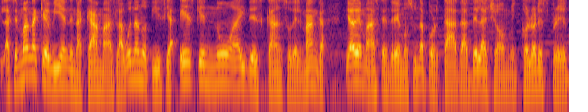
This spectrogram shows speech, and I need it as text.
Y la semana que viene, Nakamas, la buena noticia es que no hay descanso del manga y además tendremos una portada de la Jump Color Spirit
